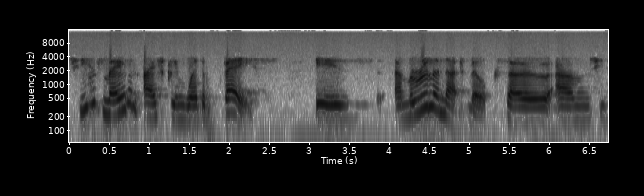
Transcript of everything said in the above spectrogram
she has made an ice cream where the base is a marula nut milk. So um, she's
